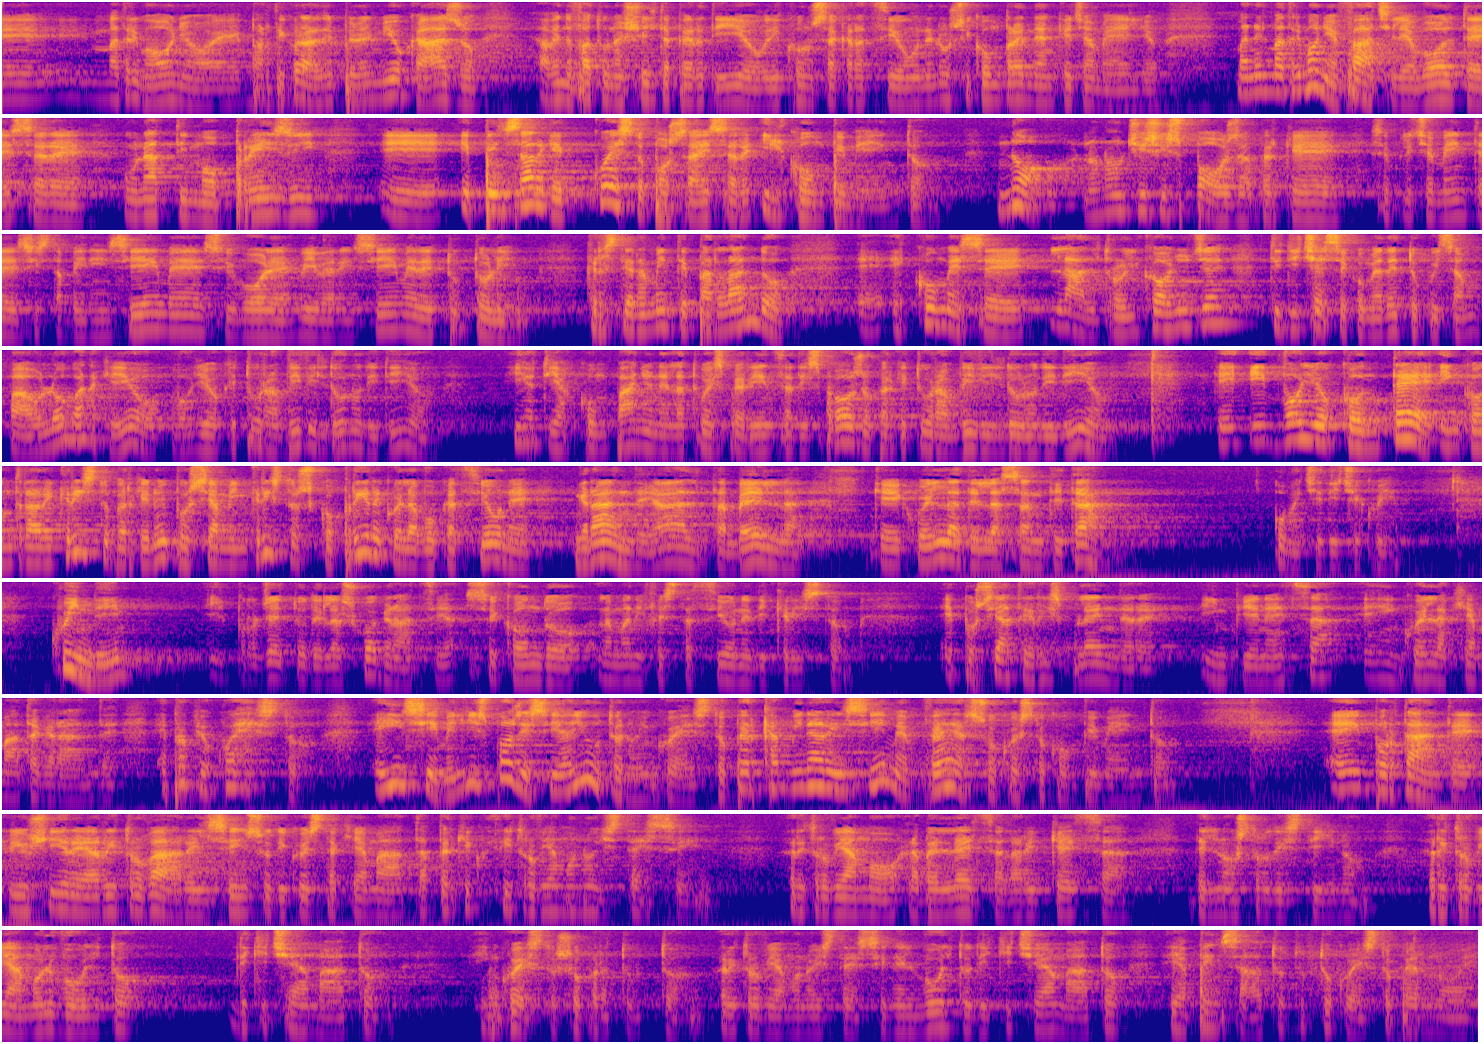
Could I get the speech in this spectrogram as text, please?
il matrimonio è particolare, ad esempio nel mio caso, avendo fatto una scelta per Dio di consacrazione, lo si comprende anche già meglio. Ma nel matrimonio è facile a volte essere un attimo presi e, e pensare che questo possa essere il compimento. No, no, non ci si sposa perché semplicemente si sta bene insieme, si vuole vivere insieme ed è tutto lì. Cristianamente parlando è, è come se l'altro, il coniuge, ti dicesse, come ha detto qui San Paolo, guarda che io voglio che tu ravvivi il dono di Dio. Io ti accompagno nella tua esperienza di sposo perché tu ravvivi il dono di Dio. E, e, voglio con te incontrare Cristo perché noi possiamo in Cristo scoprire quella vocazione grande, alta, bella, che è quella della santità, come ci dice qui. Quindi il progetto della sua grazia secondo la manifestazione di Cristo e possiate risplendere in pienezza e in quella chiamata grande. È proprio questo. E insieme gli sposi si aiutano in questo per camminare insieme verso questo compimento. È importante riuscire a ritrovare il senso di questa chiamata perché qui ritroviamo noi stessi, ritroviamo la bellezza, la ricchezza del nostro destino, ritroviamo il volto di chi ci ha amato. In questo soprattutto ritroviamo noi stessi, nel volto di chi ci ha amato e ha pensato tutto questo per noi.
